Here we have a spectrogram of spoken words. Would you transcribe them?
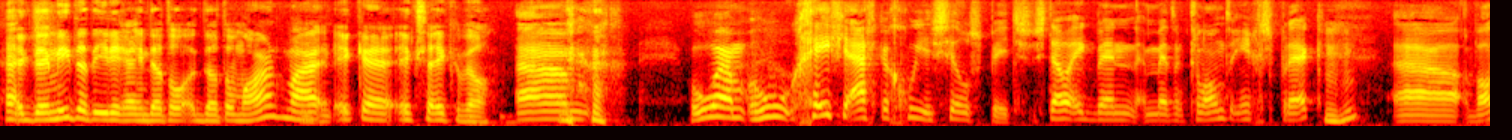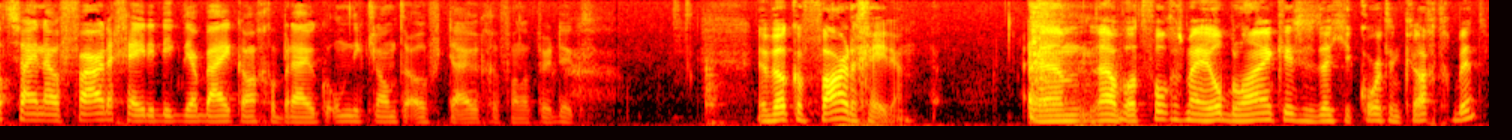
ik denk niet dat iedereen dat, dat omarmt, maar Mhm. ik, eh, ik zeker wel. Ehm, hoe, ehm, hoe geef je eigenlijk een goede sales pitch? Stel, ik ben met een klant in gesprek. Mhm. Eh, wat zijn nou vaardigheden die ik daarbij kan gebruiken om die klant te overtuigen van het product? En welke vaardigheden? Ehm, nou, wat volgens mij heel belangrijk is, is dat je kort en krachtig bent.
